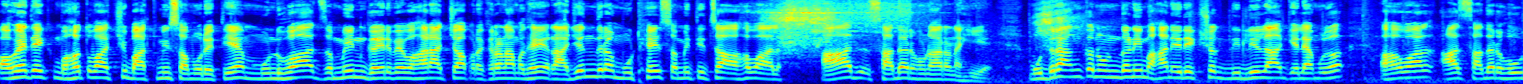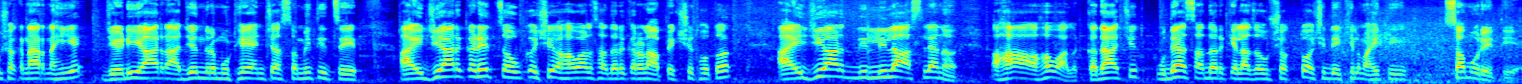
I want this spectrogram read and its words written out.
पाहुयात एक महत्वाची बातमी समोर येते मुंढवा जमीन गैरव्यवहाराच्या प्रकरणामध्ये राजेंद्र मुठे समितीचा अहवाल आज सादर होणार नाहीये. मुद्रांक नोंदणी महानिरीक्षक दिल्लीला गेल्यामुळं अहवाल आज सादर होऊ शकणार नाहीये. जेडी आर राजेंद्र मुठे यांच्या समितीचे आय जी आरकडे चौकशी अहवाल सादर करणं अपेक्षित होतं. आय जी आर दिल्लीला असल्यानं हा अहवाल कदाचित उद्या सादर केला जाऊ शकतो अशी देखील माहिती समोर येते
